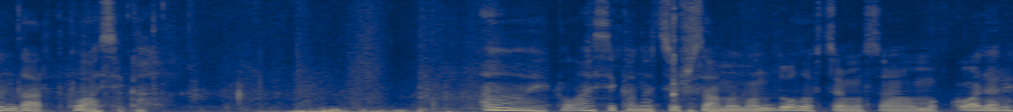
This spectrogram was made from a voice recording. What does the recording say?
Стандарт, класика. Ай, класика на цю ж саму мандулу в цьому самому кольорі.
